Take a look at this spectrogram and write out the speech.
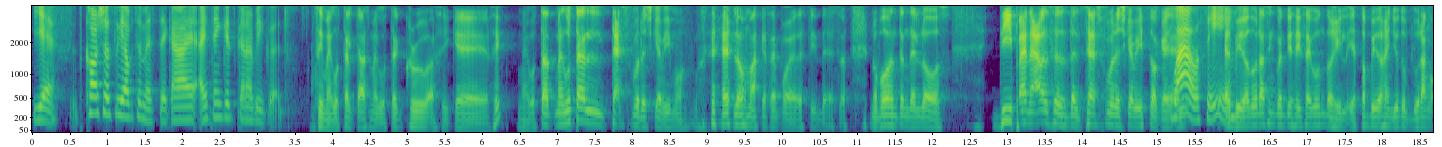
Yes, cautiously optimistic. I, I think it's gonna be good. Sí, me gusta el cast, me gusta el crew, así que sí, me gusta, me gusta el test footage que vimos. Es lo más que se puede decir de eso. No puedo entender los deep analysis del test footage que he visto. Que Wow, el, sí. El video dura 56 segundos y, y estos videos en YouTube duran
